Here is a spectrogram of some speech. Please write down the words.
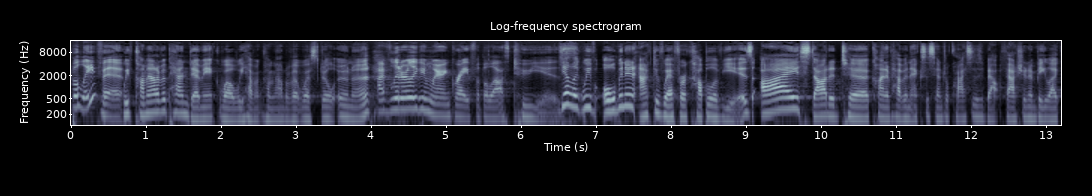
believe it. We've come out of a pandemic. Well, we haven't come out of it. We're still in it. I've literally been wearing grey for the last two years. Yeah, like we've all been in active wear for a couple of years. I started to kind of have an existential crisis about fashion and be like,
